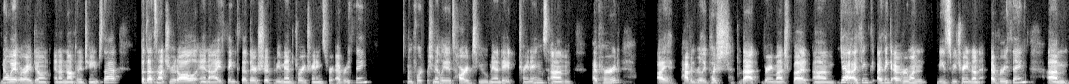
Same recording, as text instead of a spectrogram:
know it or I don't, and I'm not going to change that. But that's not true at all. And I think that there should be mandatory trainings for everything. Unfortunately, it's hard to mandate trainings. Um, I've heard. I haven't really pushed that very much, but um, yeah, I think I think everyone needs to be trained on everything um,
